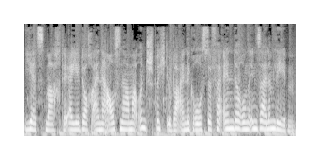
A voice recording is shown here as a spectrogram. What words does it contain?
Jetzt machte er jedoch eine Ausnahme und spricht über eine große Veränderung in seinem Leben.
